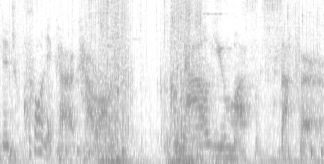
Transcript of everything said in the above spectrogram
Should have aided Kronika, Charon. Now you must suffer.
